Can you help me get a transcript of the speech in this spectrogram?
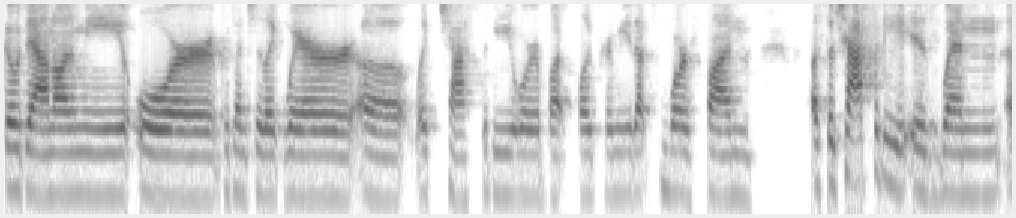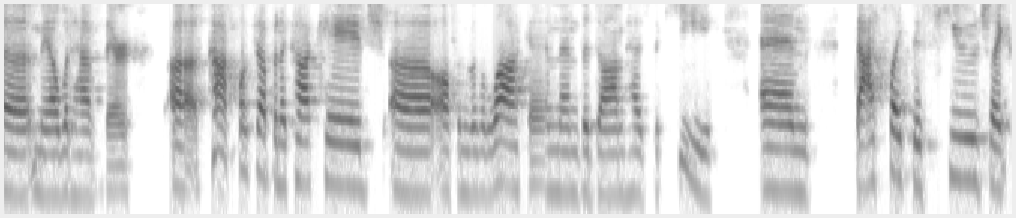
go down on me or potentially like wear uh, like chastity or a butt plug for me. That's more fun uh, so chastity is when a male would have their uh, cock locked up in a cock cage, uh, often with a lock, and then the dom has the key, and that's like this huge like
